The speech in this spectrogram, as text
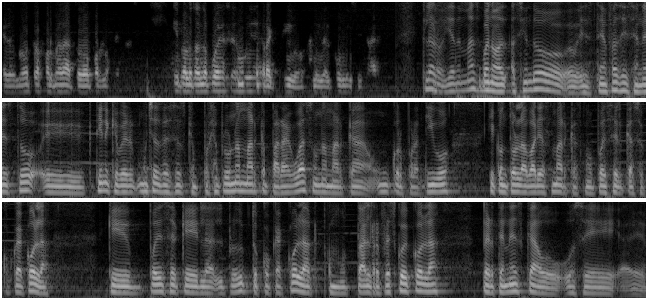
que de una u otra forma da todo por los demás. Y por lo tanto puede ser muy atractivo a nivel publicitario. Claro, y además, bueno, haciendo este énfasis en esto, eh, tiene que ver muchas veces que, por ejemplo, una marca paraguas, una marca, un corporativo, que controla varias marcas, como puede ser el caso de Coca-Cola, que puede ser que el producto Coca-Cola como tal refresco de cola pertenezca o, se eh,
